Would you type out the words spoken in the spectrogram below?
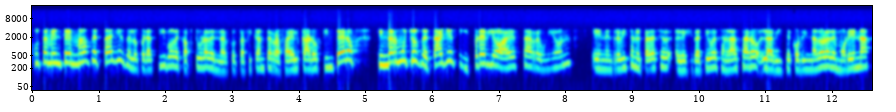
justamente más detalles del operativo de captura del narcotraficante Rafael Caro Quintero. Sin dar muchos detalles y previo a esta reunión, en entrevista en el Palacio Legislativo de San Lázaro, la vicecoordinadora de Morena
